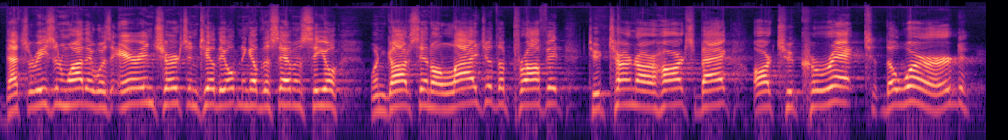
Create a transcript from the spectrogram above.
That's the reason why there was error in church until the opening of the seventh seal when God sent Elijah the prophet to turn our hearts back or to correct the word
